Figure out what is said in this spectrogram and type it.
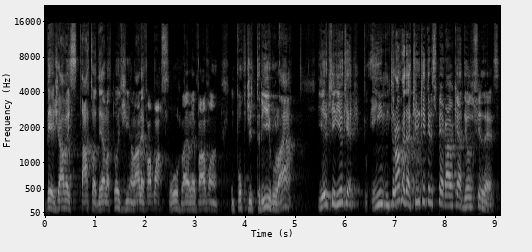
Beijava a estátua dela todinha lá, levava uma flor lá, levava um pouco de trigo lá. E ele queria que, em, em troca daquilo, o que, que ele esperava que a deusa fizesse?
